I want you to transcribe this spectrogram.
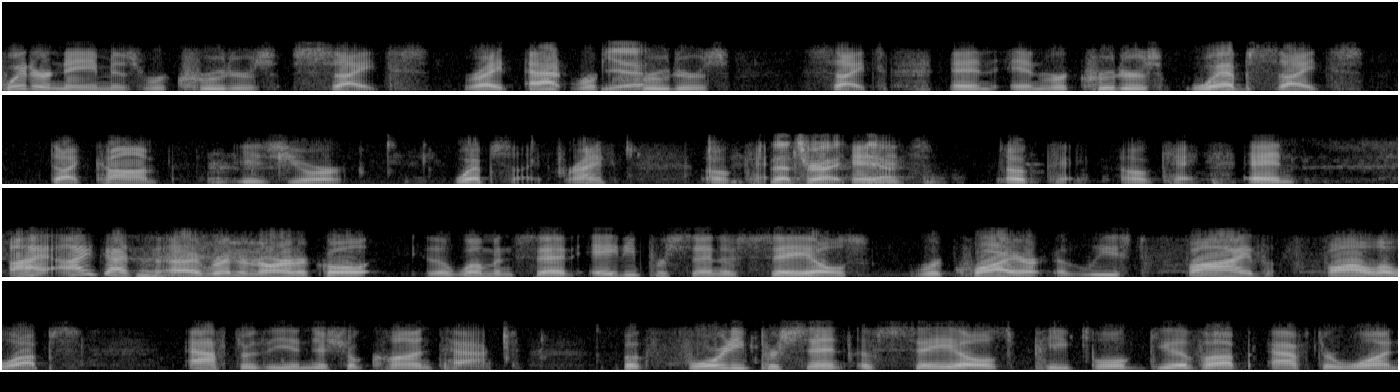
Twitter name is Recruiters Sites, right? At Recruiters yeah. Sites, and and RecruitersWebsites.com is your website, right? Okay, that's right. And yeah. It's, okay, okay, and I I got I read an article. The woman said 80% of sales require at least five follow-ups after the initial contact but 40% of sales people give up after one.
